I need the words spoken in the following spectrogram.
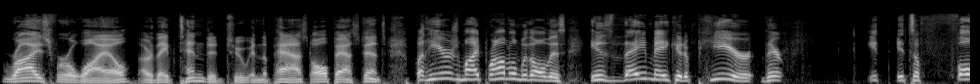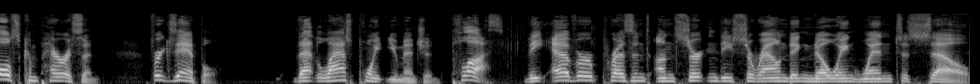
rise for a while or they've tended to in the past all past tense. But here's my problem with all this is they make it appear they're it, it's a false comparison. For example that last point you mentioned, plus the ever present uncertainty surrounding knowing when to sell.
